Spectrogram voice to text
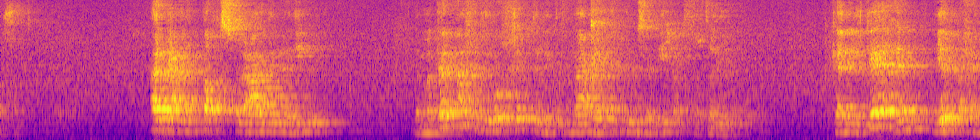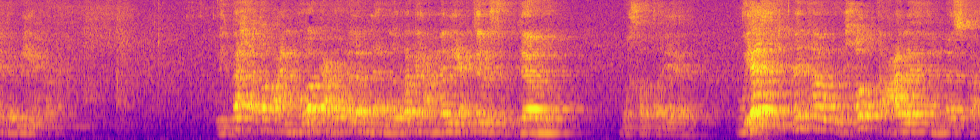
الخطا أرجع للطقس في العهد القديم. لما كان احد يروح خيمه الاجتماع يقدم ذبيحه خطية كان الكاهن يذبح الذبيحه ويذبحها طبعا بوجع وألم لأن الراجل عمال يعترف قدامه بخطاياه. وياخد منها ويحط على المذبح.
